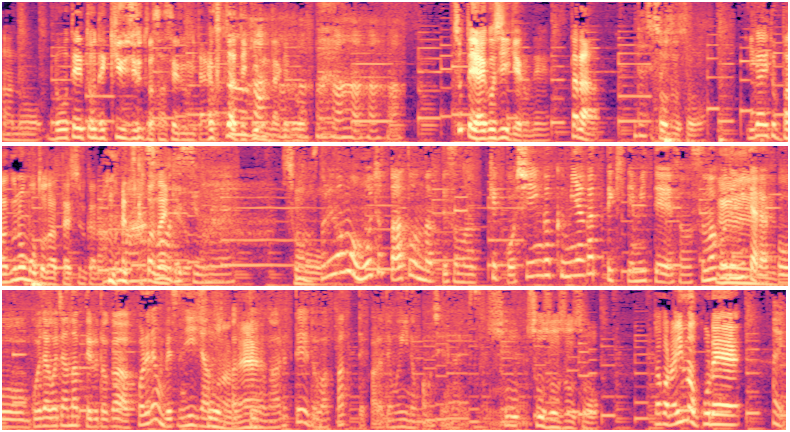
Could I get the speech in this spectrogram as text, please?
あの、 rotate で90度させるみたいなことはできるんだけど、ちょっとややこしいけどね。ただ、そうそうそう。意外とバグの元だったりするからあんまり使わないけど。まあそうですよね。そうそれはもうもうちょっと後になってその結構シーンが組み上がってきてみてそのスマホで見たらこうごちゃごちゃになってるとかこれでも別にいいじゃんとかっていうのがある程度分かってからでもいいのかもしれないですね。そうそうそうそうそう。だから今これ、はい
